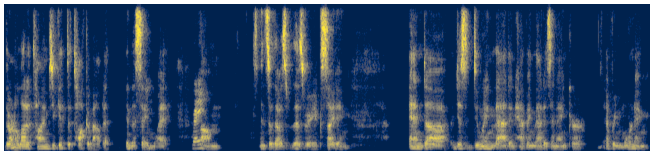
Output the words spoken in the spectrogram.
there aren't a lot of times you get to talk about it in the same way. Right. Um, and so that was that was very exciting. And uh, just doing that and having that as an anchor every morning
